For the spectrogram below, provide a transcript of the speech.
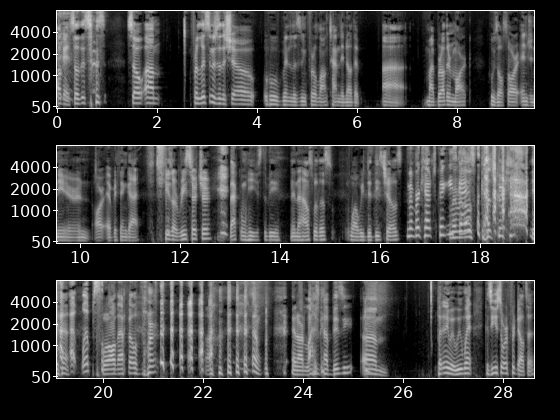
Okay, so this is so um for listeners of the show who've been listening for a long time, they know that uh my brother Mark, who's also our engineer and our everything guy, he's our researcher back when he used to be in the house with us while we did these shows. Remember Couch Cookies, Remember guys? those couch cookies? Yeah. Uh, whoops. Before all that fell apart Uh, and our lives got busy. Um, but anyway, we went because he used to work for Delta,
